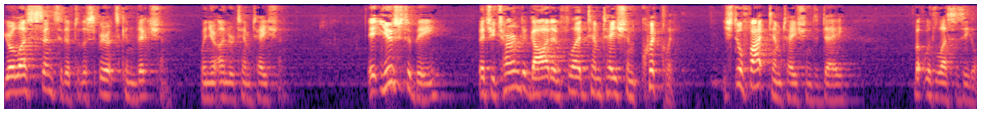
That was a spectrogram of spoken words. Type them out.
You're less sensitive to the Spirit's conviction when you're under temptation. It used to be that you turned to God and fled temptation quickly. You still fight temptation today, but with less zeal.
